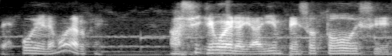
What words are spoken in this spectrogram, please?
después de la muerte. Así que bueno, y ahí empezó todo ese,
